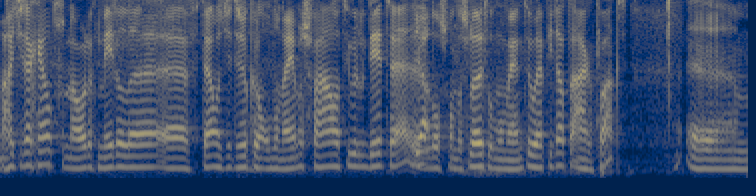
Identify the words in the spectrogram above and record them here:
Maar had je daar geld voor nodig, middelen? vertel, want het is ook een ondernemersverhaal natuurlijk dit, hè? Ja. los van de sleutelmomenten. Hoe heb je dat aangepakt? Ehm,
